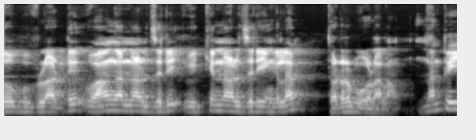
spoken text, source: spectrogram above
தோப்பு பிளாட்டு வாங்கினாலும் சரி விற்கனாலும் சரி எங்களை தொடர்பு கொள்ளலாம். நன்றி.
